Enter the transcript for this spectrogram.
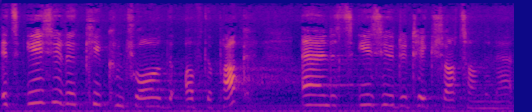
It's easier to keep control of the, of the puck and it's easier to take shots on the net.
